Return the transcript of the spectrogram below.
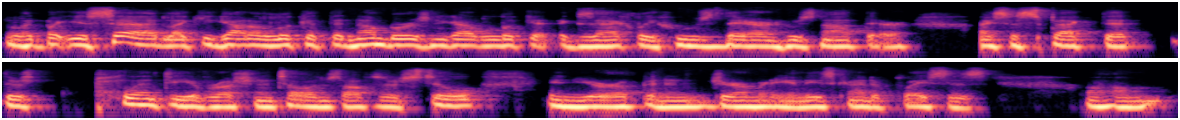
But you said like you got to look at the numbers and you got to look at exactly who's there and who's not there. I suspect that there's plenty of russian intelligence officers still in europe and in germany and these kind of places. Um,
